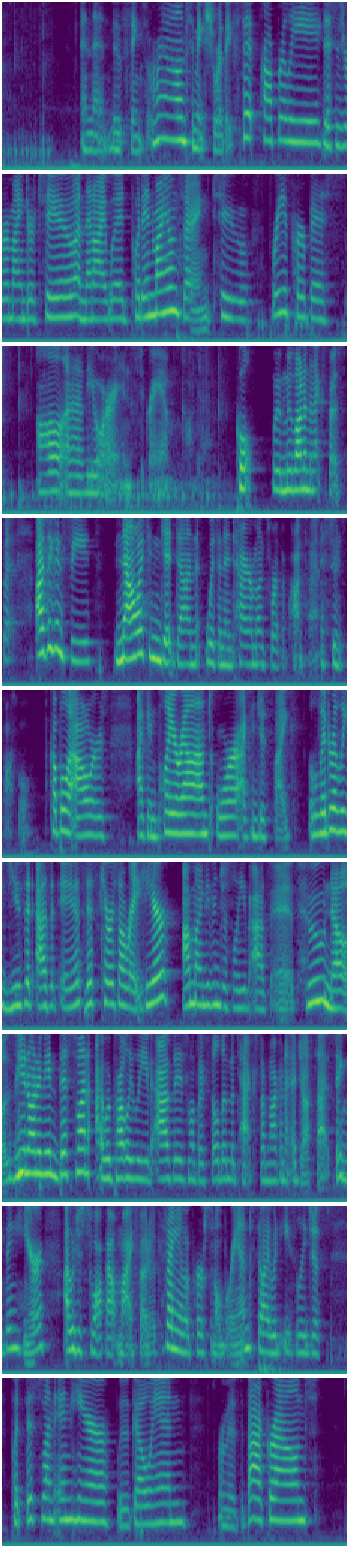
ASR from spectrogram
and then move things around to make sure they fit properly. This is your reminder too. And then I would put in my own setting to repurpose all of your Instagram content. Cool. We move on to the next post. But as you can see, now I can get done with an entire month's worth of content as soon as possible. A couple of hours, I can play around or I can just like literally use it as it is. This carousel right here, I might even just leave as is. Who knows? You know what I mean? This one, I would probably leave as is once I filled in the text. I'm not going to adjust that. Same thing here. I would just swap out my photo because I am a personal brand. So I would easily just put this one in here. We would go in, remove the background,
